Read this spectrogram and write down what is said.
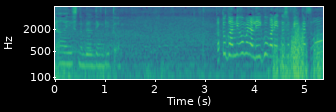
Ayan, may inaayos na building dito. Kato gani oh, may naligo ka ito sa pikas oh.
